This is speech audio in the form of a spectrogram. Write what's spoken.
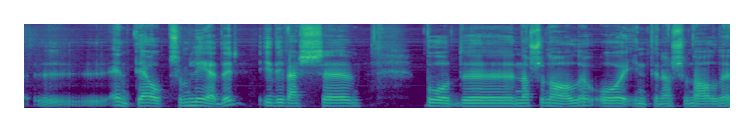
uh, Endte jeg opp som leder i diverse uh, både nasjonale og internasjonale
